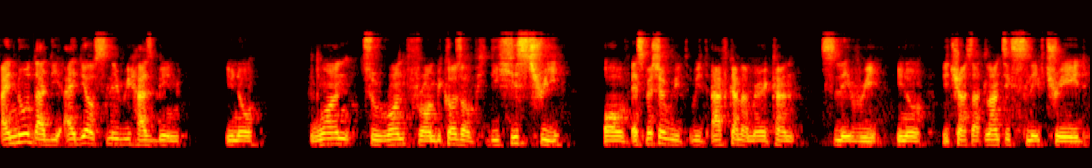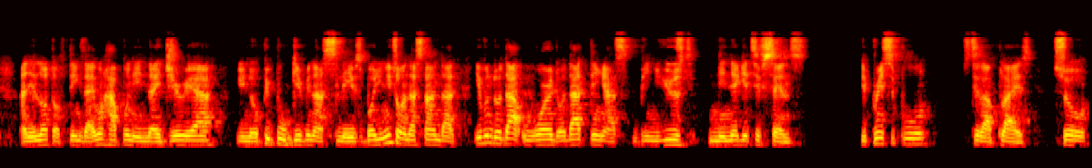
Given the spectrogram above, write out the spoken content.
I know that the idea of slavery has been, you know, one to run from because of the history of especially with, with African American slavery, you know, the transatlantic slave trade and a lot of things that even happened in Nigeria, you know, people giving us slaves. But you need to understand that even though that word or that thing has been used in a negative sense, the principle still applies. So,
